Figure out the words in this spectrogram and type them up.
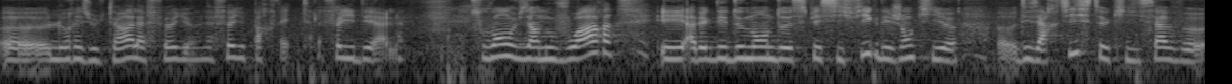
le résultat, la feuille, la feuille parfaite, la feuille idéale. Souvent on vient nous voir et avec des demandes spécifiques, des gens qui, des artistes qui savent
